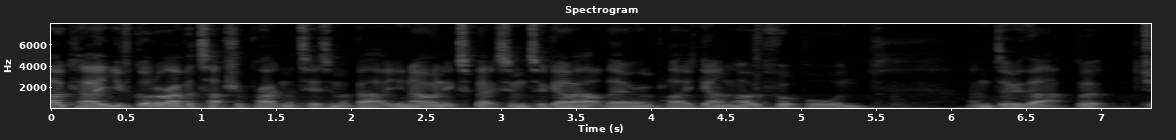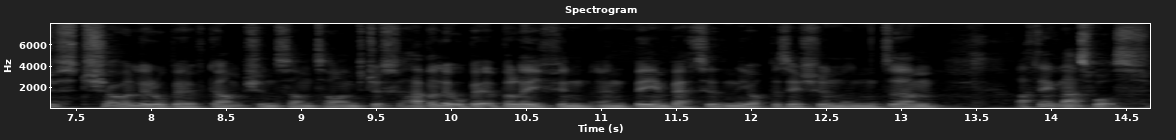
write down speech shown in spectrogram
Okay, you've got to have a touch of pragmatism about you. No one expects him to go out there and play gung ho football and and do that, but just show a little bit of gumption sometimes. Just have a little bit of belief in and being better than the opposition, and um, I think that's what's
